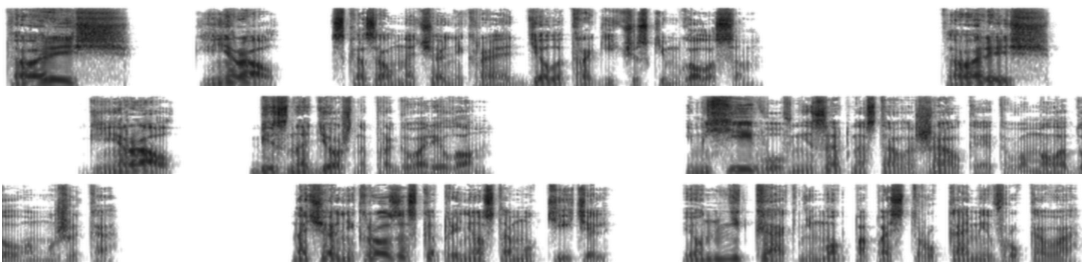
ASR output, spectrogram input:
«Товарищ генерал», — сказал начальник райотдела трагическим голосом. «Товарищ генерал», — безнадежно проговорил он. И Михееву внезапно стало жалко этого молодого мужика. Начальник розыска принес тому китель, и он никак не мог попасть руками в рукава.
